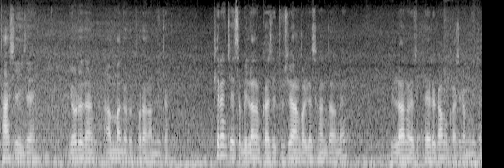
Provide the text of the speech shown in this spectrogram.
다시 이제 요르단 암만으로 돌아갑니다. 피렌체에서 밀라노까지 2시간 걸려서 간 다음에 밀라노에서 베르가모까지 갑니다.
